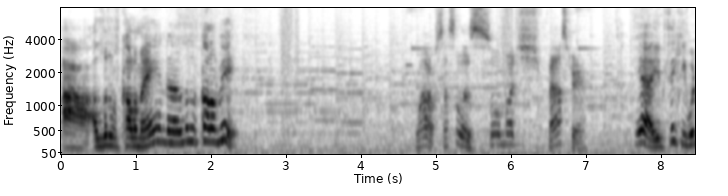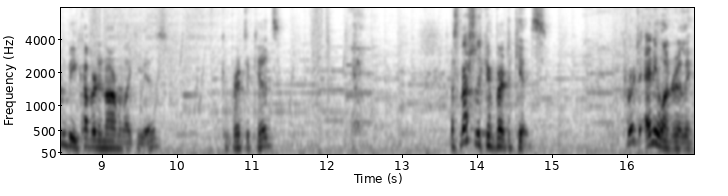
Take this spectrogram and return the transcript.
Ah, a little of column A and a little of column B. Wow, Cecil is so much faster Yeah, you'd think he wouldn't be covered in armor like he is, compared to kids. Especially compared to kids. Compared to anyone really,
